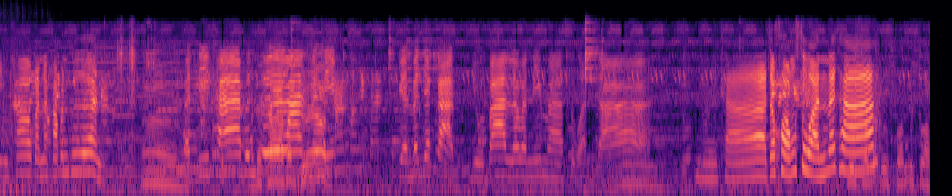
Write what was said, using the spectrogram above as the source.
กินข้าวกันนะคะเพื่อนเออ สวัสดีค่ะเพื่อนสวัสเพื่ดีอนครับวันเพื่อนๆนี้เปลี่ยนบรรยากาศอยู่บ้านแล้ววันนี้มาสวนจ้า ๆนี่ค่ะ เจ้าของสวนนะคะ อยู่สวนอยู่สวน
